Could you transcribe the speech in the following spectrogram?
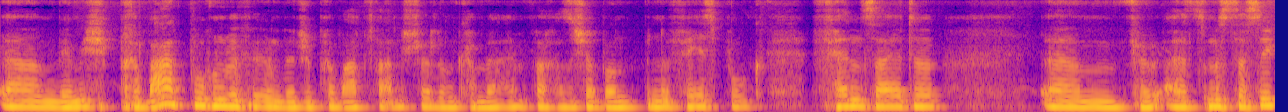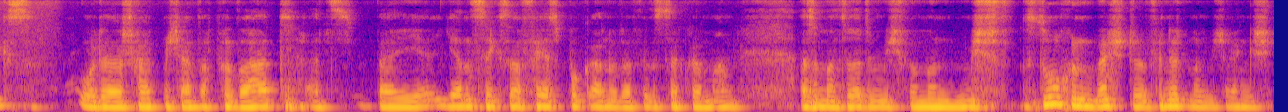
Ähm, wer mich privat buchen will für irgendwelche Privatveranstaltungen, kann mir einfach, also ich habe eine Facebook-Fanseite ähm, für, als Mr. Six oder schreibt mich einfach privat als bei Jens Six auf Facebook an oder auf Instagram an. Also man sollte mich, wenn man mich suchen möchte, findet man mich eigentlich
